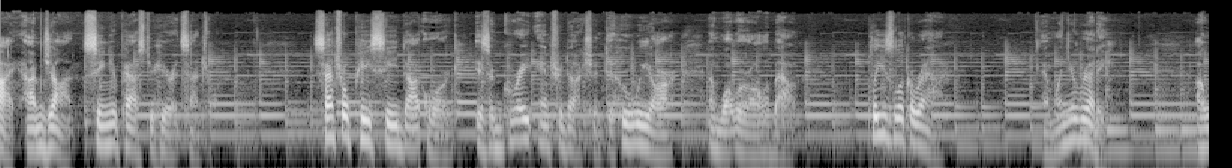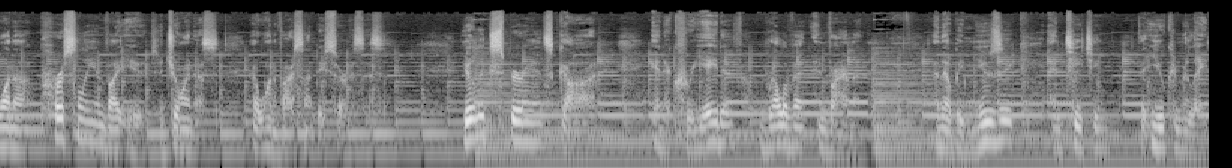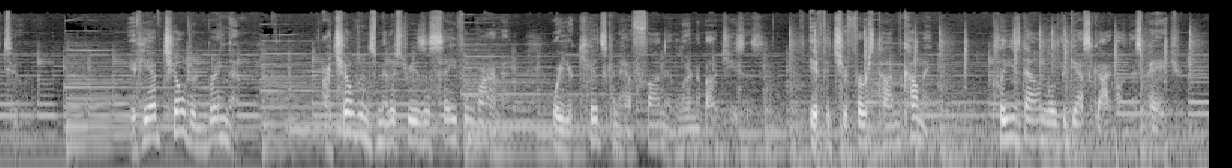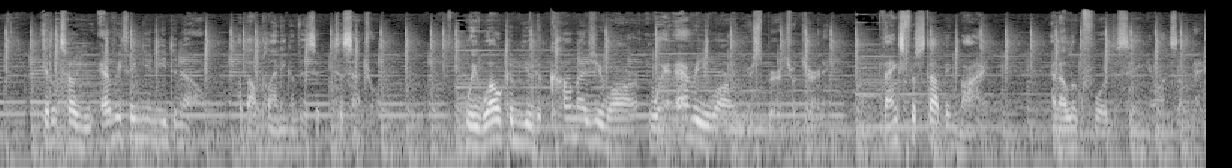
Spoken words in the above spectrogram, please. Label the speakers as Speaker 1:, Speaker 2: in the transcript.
Speaker 1: Hi, I'm John, Senior Pastor here at Central. CentralPC.org is a great introduction to who we are and what we're all about. Please look around. And when you're ready, I want to personally invite you to join us at one of our Sunday services. You'll experience God in a creative, relevant environment, and there'll be music and teaching that you can relate to. If you have children, bring them. Our children's ministry is a safe environment where your kids can have fun and learn about Jesus. If it's your first time coming, please download the guest guide on this page. It'll tell you everything you need to know about planning a visit to Central. We welcome you to come as you are, wherever you are in your spiritual journey. Thanks for stopping by, and I look forward to seeing you on Sunday.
